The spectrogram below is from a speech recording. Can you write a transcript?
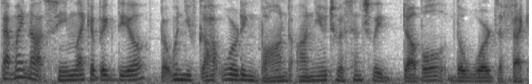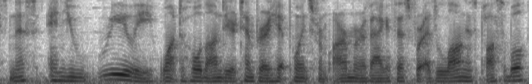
that might not seem like a big deal, but when you've got warding bond on you to essentially double the ward's effectiveness, and you really want to hold on to your temporary hit points from Armor of Agathys for as long as possible,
